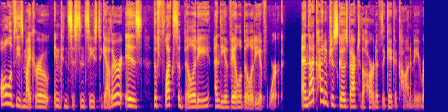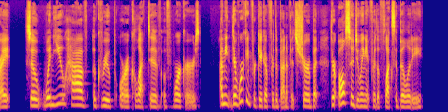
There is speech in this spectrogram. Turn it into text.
all of these micro inconsistencies together is the flexibility and the availability of work. And that kind of just goes back to the heart of the gig economy, right? So when you have a group or a collective of workers, I mean, they're working for GigUp for the benefits, sure, but they're also doing it for the flexibility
